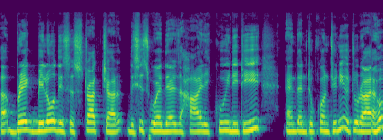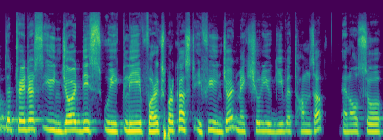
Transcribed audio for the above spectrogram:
uh, break below this structure. This is where there is a high liquidity and then to continue to rise. I hope the traders you enjoyed this weekly forex forecast. If you enjoyed make sure you give a thumbs up and also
